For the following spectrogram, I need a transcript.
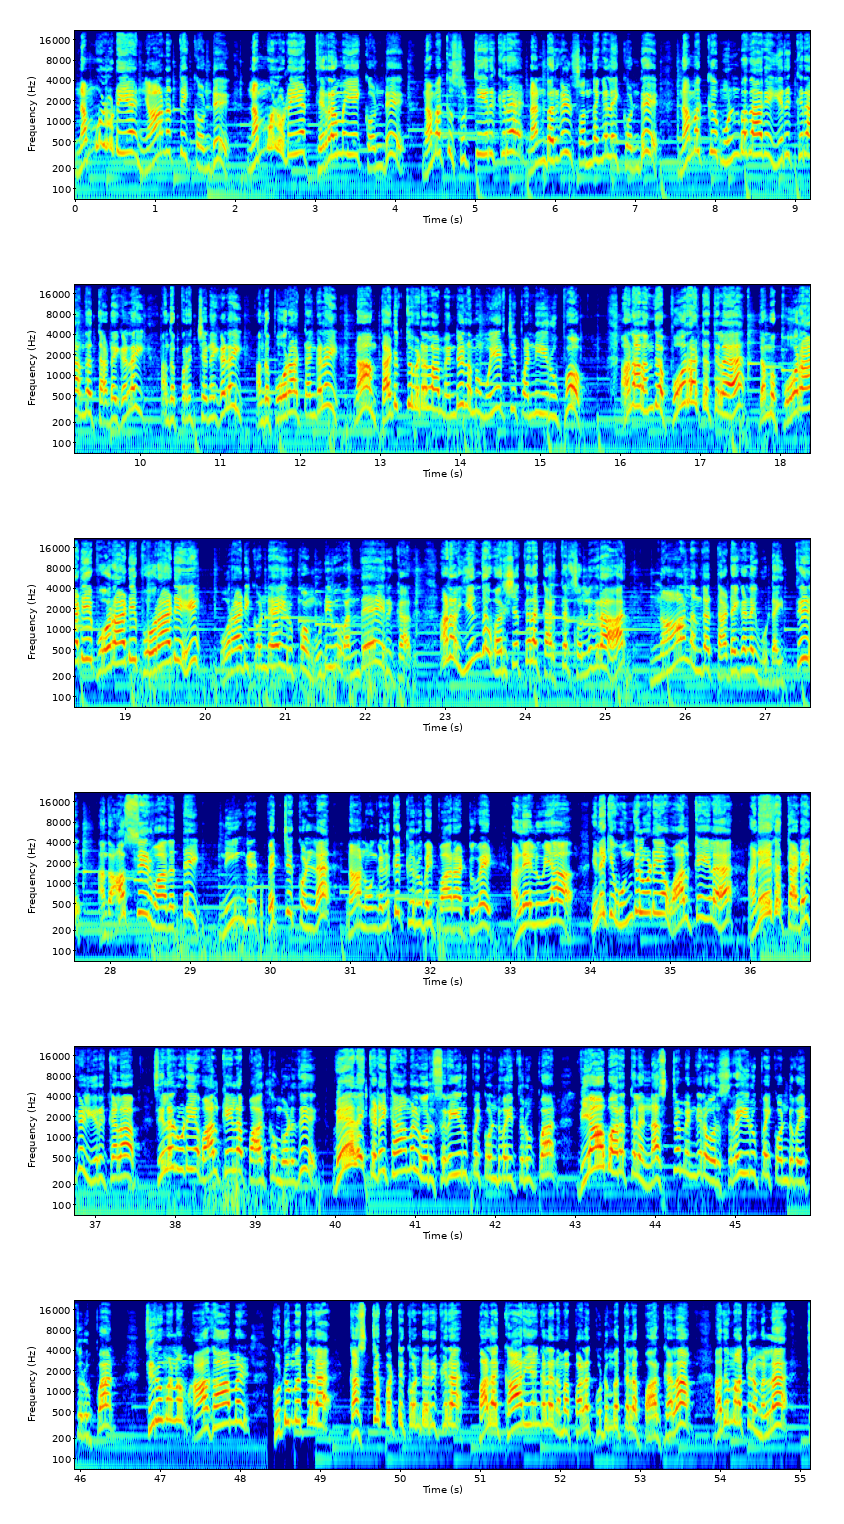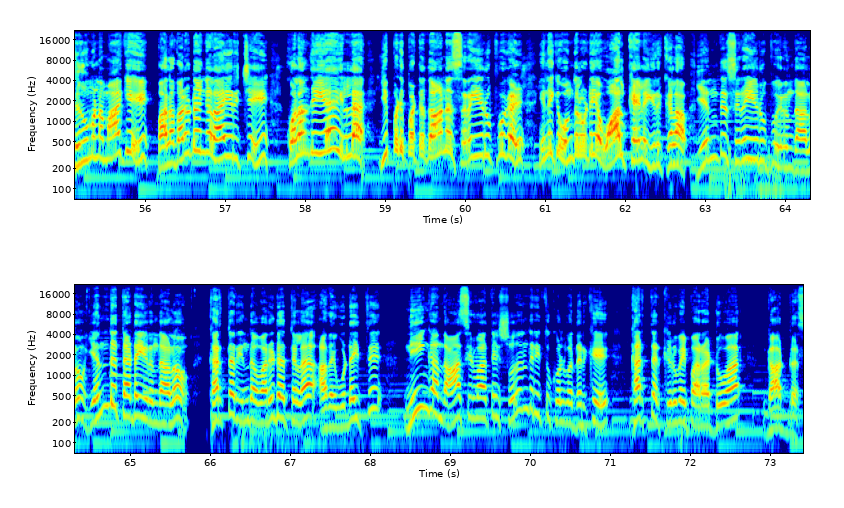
நம்மளுடைய ஞானத்தை கொண்டு நம்மளுடைய திறமையை கொண்டு நமக்கு சுற்றி இருக்கிற நண்பர்கள் சொந்தங்களை கொண்டு நமக்கு முன்பதாக இருக்கிற அந்த தடைகளை அந்த பிரச்சனைகளை அந்த போராட்டங்களை நாம் தடுத்து விடலாம் என்று நம்ம முயற்சி பண்ணியிருப்போம். ஆனால் அந்த போராட்டத்தில் நம்ம போராடி போராடி போராடி போராடி கொண்டே இருப்போம். முடிவு வந்தே இருக்காது. ஆனால் இந்த வருஷத்தில் கர்த்தர் சொல்லுகிறார் நான் அந்த தடைகளை உடைத்து அந்த ஆசீர்வாதத்தை நீங்கள் பெற்றுக்கொள்ள நான் உங்களுக்கு கிருபை பாராட்டுவேன். அலேலுயா இன்னைக்கு உங்களுடைய வாழ்க்கையில அநேக தடைகள் இருக்கலாம். சிலருடைய வாழ்க்கையில பார்க்கும் பொழுது வேலை கிடைக்காமல் ஒரு சிறையிருப்பை கொண்டு வைத்திருப்பான். வியாபாரத்தில் நஷ்டம் என்கிற ஒரு சிறையிருப்பை கொண்டு வைத்திருப்பான். திருமணம் ஆகாமல் குடும்பத்தில் கஷ்டப்பட்டு கொண்டிருக்கிற பல காரியங்களை நம்ம பல குடும்பத்தில் பார்க்கலாம். அது மாத்திரமல்ல திருமணமாகி பல வருடங்கள் ஆயிருச்சு. குழந்தையே இல்லை இப்படிப்பட்டதான சிறையிருப்புகள் இன்னைக்கு உங்களுடைய வாழ்க்கையில் இருக்கலாம். எந்த சிறையிருப்பு இருந்தாலும் எந்த தடை இருந்தாலும் கர்த்தர் இந்த வருடத்தில் அதை உடைத்து நீங்கள் அந்த ஆசீர்வாதத்தை சுதந்திரித்துக் கொள்வதற்கு கர்த்தர் கிருவை பாராட்டுவார். God plus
